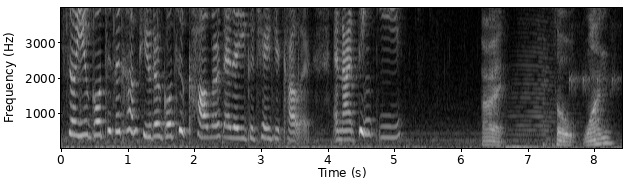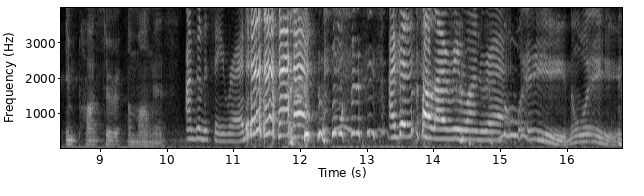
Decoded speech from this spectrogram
So you go to the computer, go to colors, and then you can change your color. And I'm Pinky. All right. So one imposter among us. I'm gonna say red. I'm gonna tell everyone red. No way! No way!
